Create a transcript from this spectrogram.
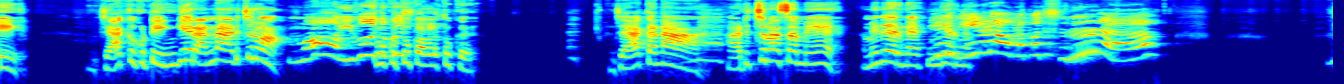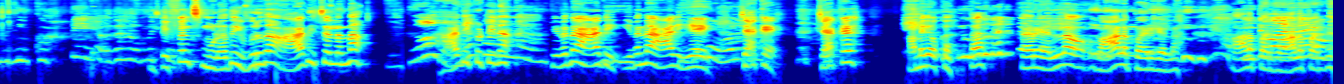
ஏய் ஜாக்கு குட்டி இங்கே அண்ணா அடிச்சிருவான். தூக்கு தூக்கு அவளை தூக்கு. ஜாக் அண்ணா அடிச்சிருவான் சாமி. அமைதியா இருங்க இங்கே இருங்க. டிஃபென்ஸ் மூடு அது இவரு தான் ஆதி செல்லம் தான். ஆதி குட்டி தான். இவன் தான் ஆதி இவன் தான் ஆதி. ஏய் ஜாக்கு ஜாக்கு. அமைதியா உட்கார். பாருங்க எல்லாம் வாழை பாருங்க எல்லாம். வாழை பாருங்க வாழை பாருங்க.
